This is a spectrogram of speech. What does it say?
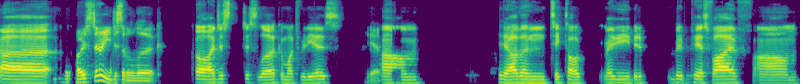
Uh, a poster or you just sort of lurk? oh, I just just lurk and watch videos. Yeah. Um, yeah, other than TikTok, maybe a bit of a bit of PS5. Um,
